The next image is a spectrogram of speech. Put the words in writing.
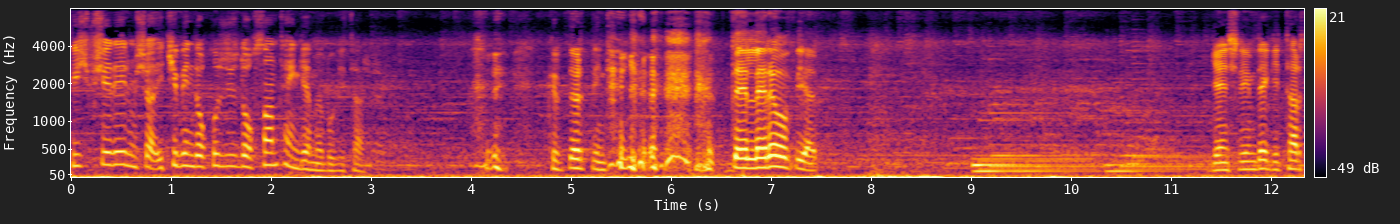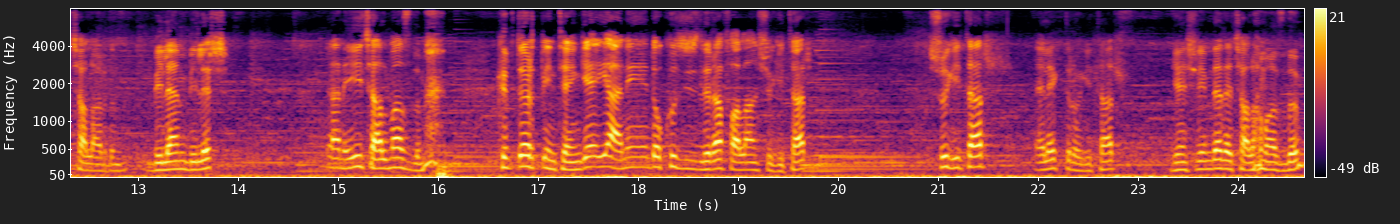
Hiçbir şey değilmiş ha. 2990 tenge mi bu gitar? 44 bin tenge. Tellere o fiyat. Gençliğimde gitar çalardım. Bilen bilir. Yani iyi çalmazdım. 44 bin tenge yani 900 lira falan şu gitar. Şu gitar elektro gitar. Gençliğimde de çalamazdım.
